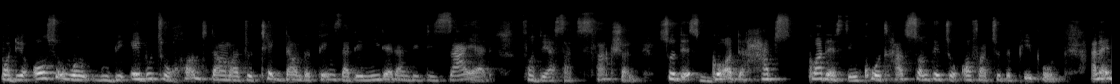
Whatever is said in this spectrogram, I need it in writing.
But they also will, will be able to hunt down and to take down the things that they needed and they desired for their satisfaction. So this God had goddess in quote had something to offer to the people. And I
